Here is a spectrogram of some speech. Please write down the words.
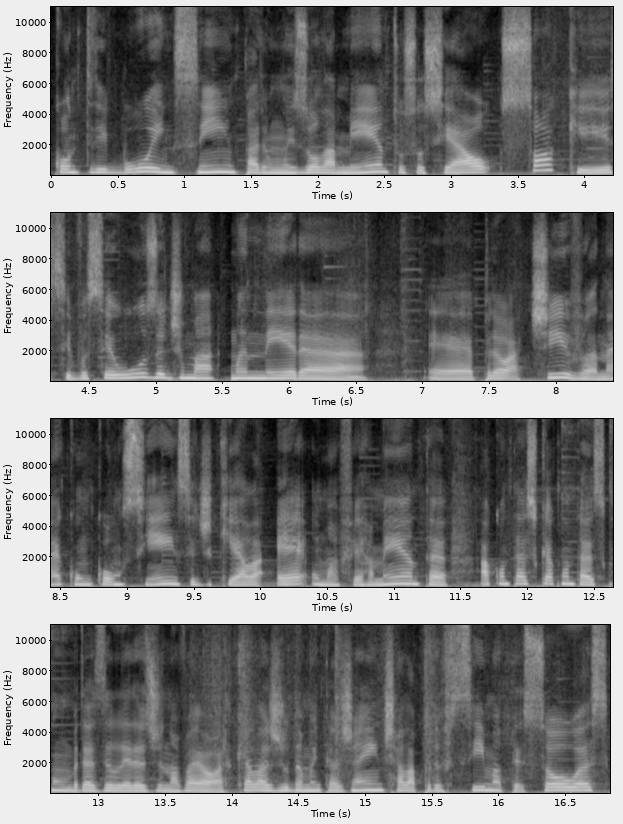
contribuem sim para um isolamento social, só que se você usa de uma maneira é, proativa, né, com consciência de que ela é uma ferramenta, acontece o que acontece com brasileiras de Nova York. Ela ajuda muita gente, ela aproxima pessoas.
